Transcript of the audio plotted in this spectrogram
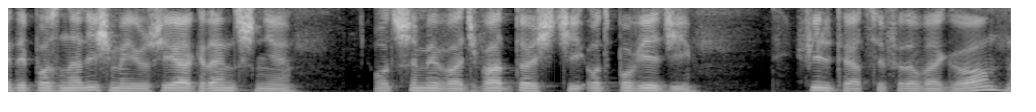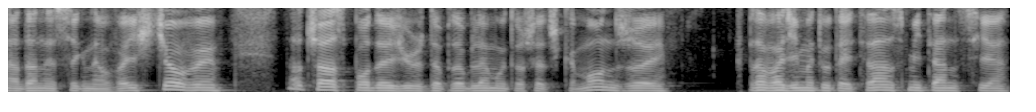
Kiedy poznaliśmy już jak ręcznie otrzymywać wartości odpowiedzi. Filtra cyfrowego na dany sygnał wejściowy, no czas podejść już do problemu troszeczkę mądrzej. Wprowadzimy tutaj transmitancję,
